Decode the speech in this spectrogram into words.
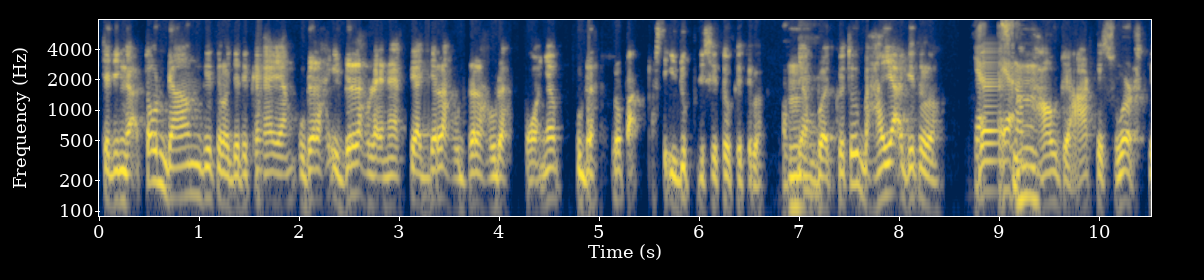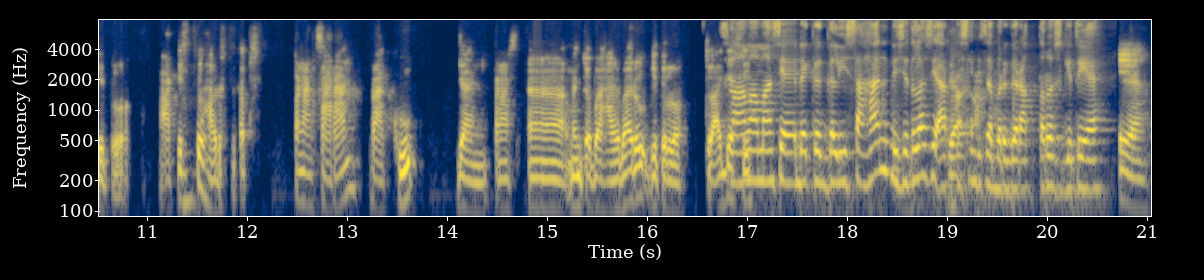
jadi nggak tone down gitu loh. Jadi kayak yang udahlah ide lah, udah NFT aja lah, udahlah, udah pokoknya udah lo pak pasti hidup di situ gitu loh. Hmm. Yang buat gue tuh bahaya gitu loh. Ya, That's ya. not Hmm. how the artist works gitu loh. Artis tuh harus tetap penasaran, ragu dan penas- eh, mencoba hal baru gitu loh. Itu aja Selama masih ada kegelisahan, di situlah si artisnya bisa bergerak terus gitu ya. sih. Iya.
